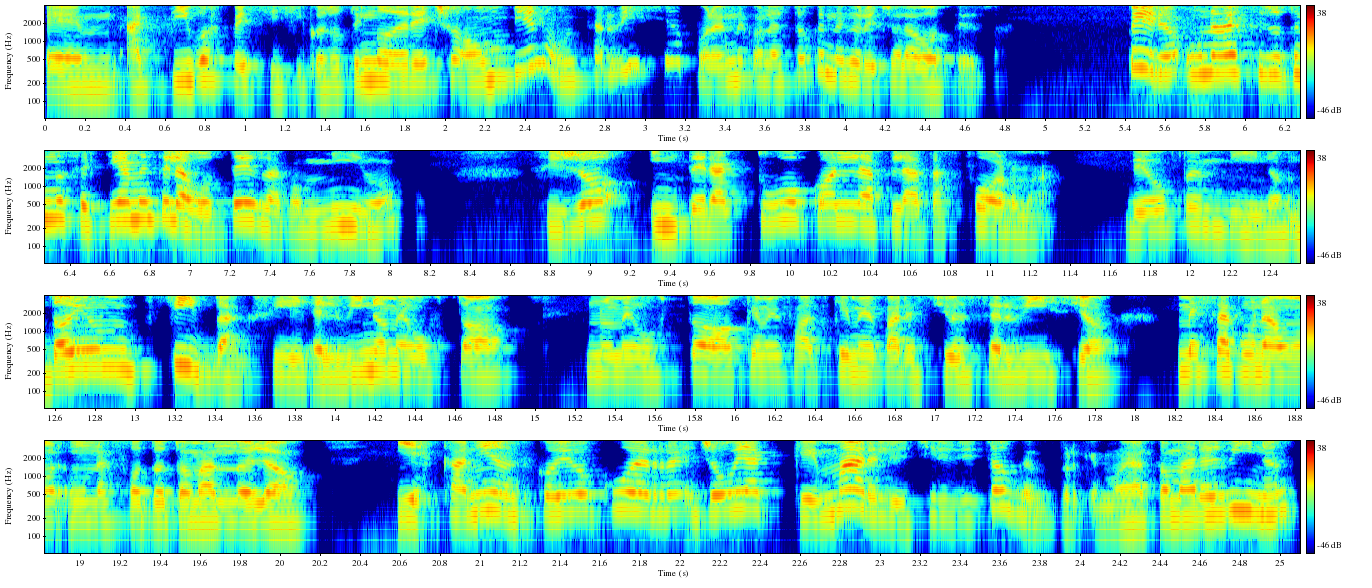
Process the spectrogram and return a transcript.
em, activo específico. Yo tengo derecho a un bien o un servicio, por ende con el token tengo derecho a la botella. Pero una vez que yo tengo efectivamente la botella conmigo, si yo interactúo con la plataforma de Open Vino, doy un feedback, si el vino me gustó, no me gustó, qué me, qué me pareció el servicio, me saco una, una foto tomándolo y escaneo el código QR, yo voy a quemar el utility token porque me voy a tomar el vino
